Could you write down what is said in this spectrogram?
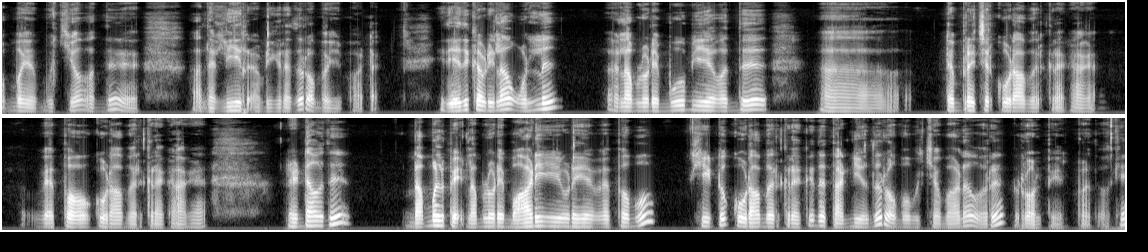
ரொம்ப முக்கியம் வந்து அந்த நீர் அப்படிங்கிறது ரொம்ப இம்பார்ட்டன்ட் இது எதுக்கு அப்படின்னா ஒன்று நம்மளுடைய பூமியை வந்து டெம்பரேச்சர் கூடாமல் இருக்கிறக்காக வெப்பம் கூடாமல் இருக்கிறக்காக ரெண்டாவது நம்மளுமே நம்மளுடைய பாடியுடைய வெப்பமும் ஹீட்டும் கூடாமல் இருக்கிறதுக்கு இந்த தண்ணி வந்து ரொம்ப முக்கியமான ஒரு ரோல் பிளே பண்ணுது. Okay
